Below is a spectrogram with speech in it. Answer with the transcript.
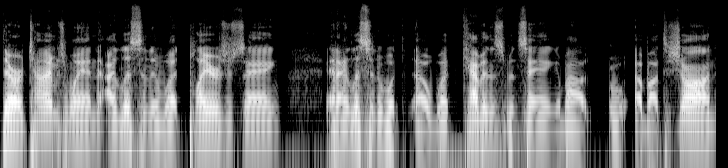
There are times when I listen to what players are saying, and I listen to what uh, what Kevin has been saying about about Deshaun,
